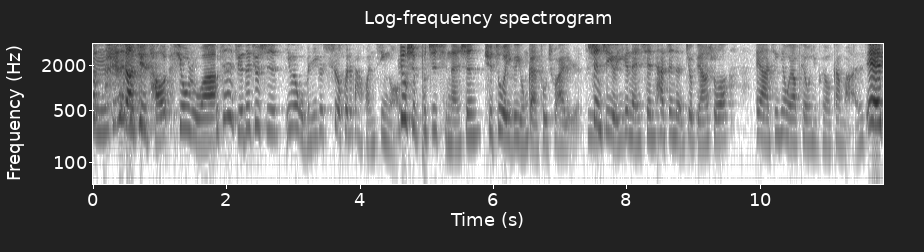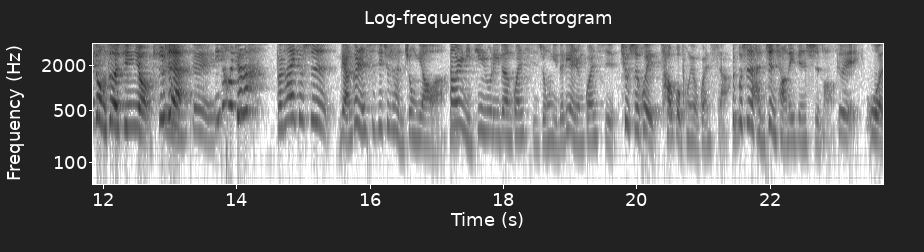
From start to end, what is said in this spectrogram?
上去嘲羞辱啊。我真的觉得，就是因为我们的一个社会的大环境哦，就是不支持男生去做一个勇敢付出爱的人。甚至有一个男生，他真的就比方说，哎呀，今天我要陪我女朋友干嘛？哎，重色轻友，是不是？对，你就会觉得。本来就是两个人世界就是很重要啊。当然，你进入了一段关系中，你的恋人关系就是会超过朋友关系啊，这不是很正常的一件事吗？对我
